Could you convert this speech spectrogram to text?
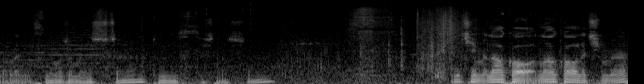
Dobra, nic nie możemy jeszcze. Tu jest coś nasze. Lecimy, naokoło, naokoło lecimy.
